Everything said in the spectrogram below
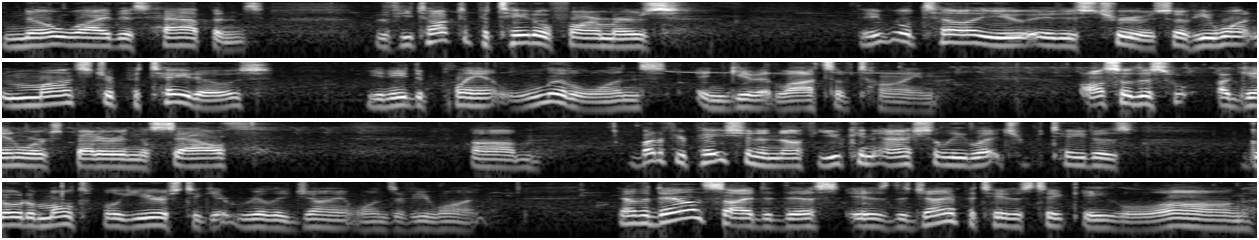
know why this happens. But if you talk to potato farmers, they will tell you it is true. So if you want monster potatoes, you need to plant little ones and give it lots of time. Also, this again works better in the south. Um, but if you're patient enough, you can actually let your potatoes go to multiple years to get really giant ones if you want. Now the downside to this is the giant potatoes take a long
